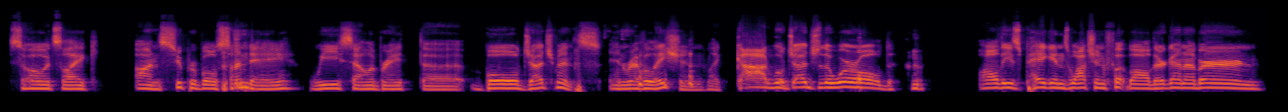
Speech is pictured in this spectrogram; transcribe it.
So it's like on Super Bowl Sunday, we celebrate the bowl judgments in Revelation. like God will judge the world. All these pagans watching football, they're gonna burn.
